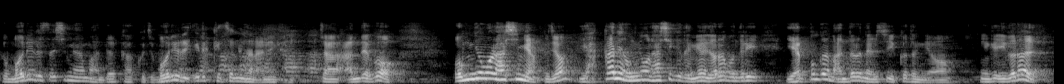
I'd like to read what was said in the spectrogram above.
그 머리를 쓰시면 하면 안 될까? 그죠? 머리를 이렇게 쓰는 건 아니니까. 자, 안 되고, 응용을 하시면, 그죠? 약간의 응용을 하시게 되면 여러분들이 예쁜 걸 만들어낼 수 있거든요. 그러니까 이거를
